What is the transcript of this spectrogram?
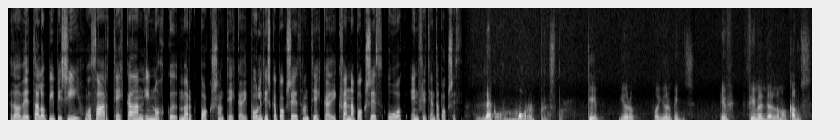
Þetta var viðtal á BBC og þar tikkaði hann í nokkuð mörg boks. Hann tikkaði í pólitíska boksið, hann tikkaði í kvennaboksið og innflytjendaboksið. Lack of moral principle. Keep Europe for Europeans. If female Dalai Lama comes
